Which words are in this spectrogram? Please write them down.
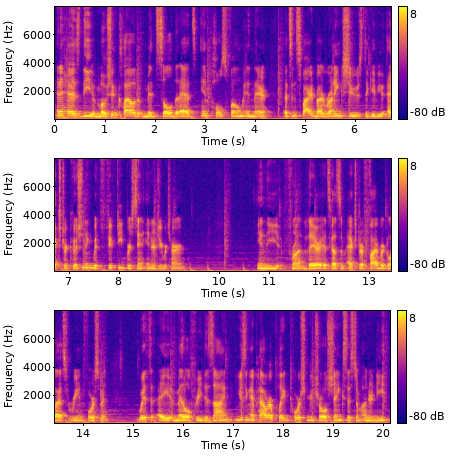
And it has the Motion Cloud midsole that adds impulse foam in there that's inspired by running shoes to give you extra cushioning with 50% energy return. In the front there, it's got some extra fiberglass reinforcement with a metal-free design using a power plate torsion control shank system underneath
